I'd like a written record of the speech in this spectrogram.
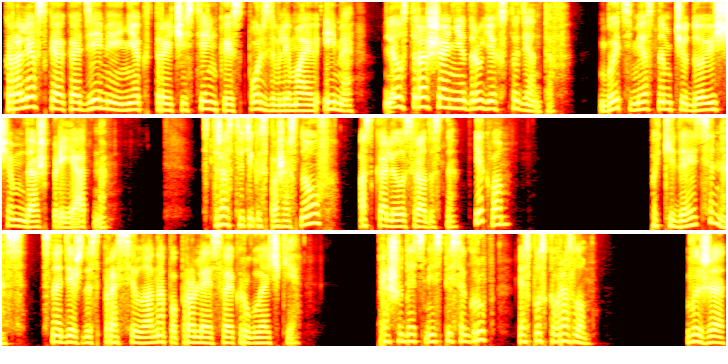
В Королевской академии некоторые частенько использовали мое имя для устрашения других студентов. Быть местным чудовищем даже приятно. «Здравствуйте, госпожа Сноув», — оскалилась радостно. «Я к вам». «Покидаете нас?» — с надеждой спросила она, поправляя свои круглые очки. «Прошу дать мне список групп для спуска в разлом». «Вы же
